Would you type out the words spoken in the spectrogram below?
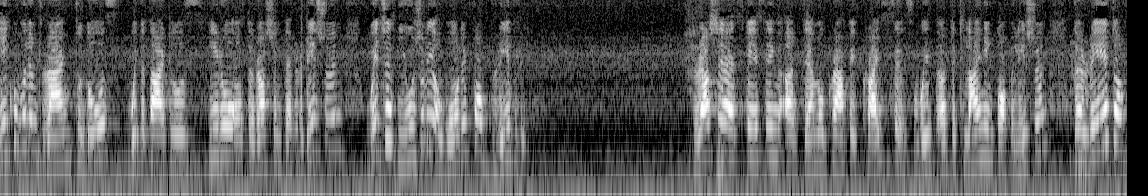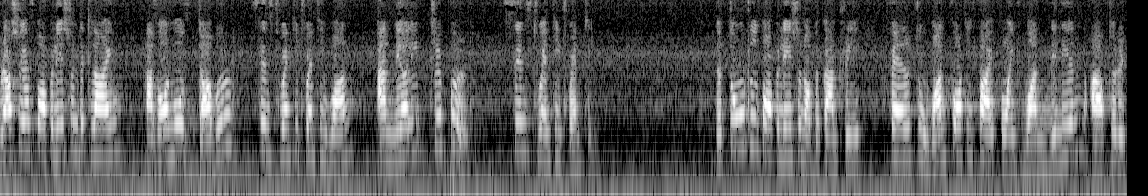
equivalent rank to those with the titles Hero of the Russian Federation, which is usually awarded for bravery. Russia is facing a demographic crisis with a declining population. The rate of Russia's population decline has almost doubled since 2021 and nearly tripled since 2020. The total population of the country fell to 145.1 million after it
